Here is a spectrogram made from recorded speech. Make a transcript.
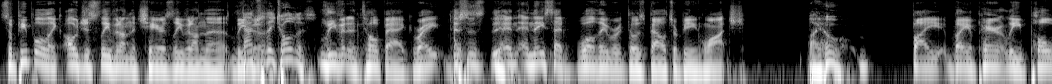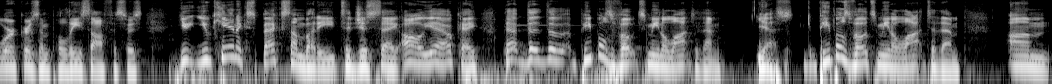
So people are like, "Oh, just leave it on the chairs, leave it on the." Leave That's it what they told us. Leave it in a tote bag, right? This is, and, and they said, well, they were those ballots are being watched By who? by by apparently poll workers and police officers. You you can't expect somebody to just say, "Oh yeah, okay." That the, the people's votes mean a lot to them. Yes. People's votes mean a lot to them. Um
